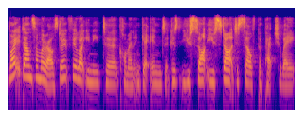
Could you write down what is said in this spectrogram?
write it down somewhere else. Don't feel like you need to comment and get into because you start you start to self perpetuate,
